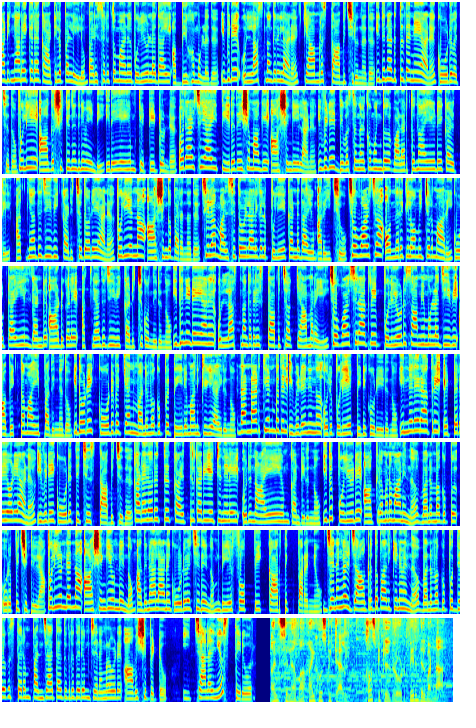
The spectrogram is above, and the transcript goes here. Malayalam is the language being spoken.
പടിഞ്ഞാറേക്കര കാട്ടിലപ്പള്ളിയിലും പരിസരത്തുമാണ് പുലിയുള്ളതായി അഭ്യൂഹമുള്ളത്. ഇവിടെ ഉല്ലാസ് നഗറിലാണ് ക്യാമറ സ്ഥാപിച്ചിരുന്നത്. ഇതിനടുത്ത് തന്നെയാണ് കൂട് വെച്ചതും പുലിയെ ആകർഷിക്കുന്നതിന് വേണ്ടി ഇരയെയും കെട്ടിയിട്ടുണ്ട്. ഒരാഴ്ചയായി തീരദേശമാകെ ആശങ്കയിലാണ്. ഇവിടെ ദിവസങ്ങൾക്ക് മുൻപ് വളർത്തുനായയുടെ കഴുത്തിൽ അജ്ഞാത ജീവി കടിച്ചതോടെയാണ് പുലിയെന്ന ആശങ്ക പരന്നത്. ചില മത്സ്യത്തൊഴിലാളികൾ പുലിയെ കണ്ടതായും അറിയിച്ചു. ചൊവ്വാഴ്ച ഒന്നര കിലോമീറ്റർ മാറി കൂട്ടായിയിൽ രണ്ട് ആടുകളെ അജ്ഞാത ജീവി കടിച്ചു കൊന്നിരുന്നു ഇതിനിടെയാണ് ഉല്ലാസ് നഗറിൽ സ്ഥാപിച്ച ക്യാമറയിൽ ചൊവ്വാഴ്ച രാത്രി പുലിയോട് സാമ്യമുള്ള ജീവി അവ്യക്തമായി പതിഞ്ഞതും. ഇതോടെ കൂട് വെക്കാൻ വനംവകുപ്പ് തീരുമാനിക്കുകയായിരുന്നു. രണ്ടായിരത്തി ഒൻപതിൽ ഇവിടെ നിന്ന് ഒരു പുലിയെ പിടികൂടിയിരുന്നു. ഇന്നലെ രാത്രി എട്ടരയോടെയാണ് ഇവിടെ കൂടെത്തിച്ച് സ്ഥാപിച്ചത്. കടലോരത്ത് കഴുത്തിൽ കടിയേറ്റ നിലയിൽ ഒരു നായയെയും കണ്ടിരുന്നു. ഇത് പുലിയുടെ ആക്രമണമാണെന്ന് വനംവകുപ്പ് ഉറപ്പിച്ചിട്ടില്ല. പുലിയുണ്ടെന്ന ആശങ്കയുണ്ടെന്നും അതിനാലാണ് കൂടുവെച്ചതെന്നും ഡിഎഫ്ഒ പി കാർത്തിക് പറഞ്ഞു. ജനങ്ങൾ ജാഗ്രത പാലിക്കണമെന്ന് വനംവകുപ്പ് ഉദ്യോഗസ്ഥരും പഞ്ചായത്ത് അധികൃതരും ജനങ്ങളോട് ആവശ്യപ്പെട്ടു. ഈ channel news Tirur. Alsalama eye hospital. Hospital road Perinthalmanna.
